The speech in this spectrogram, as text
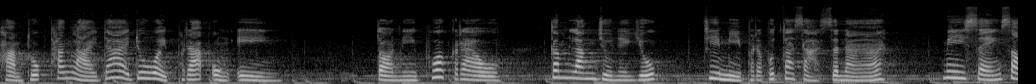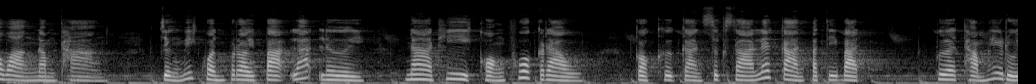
ความทุกข์ทั้งหลายได้ด้วยพระองค์เอง ตอนนี้พวกเรากำลังอยู่ในยุคที่มีพระพุทธศาสนา มีแสงสว่างนำทาง จึงไม่ควรปล่อยปะละเลย หน้าที่ของพวกเรา ก็คือการศึกษาและการปฏิบัติ เพื่อทำให้รู้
